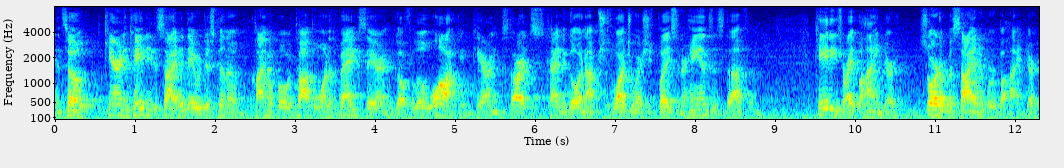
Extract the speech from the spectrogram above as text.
And so Karen and Katie decided they were just going to climb up over the top of one of the banks there and go for a little walk. And Karen starts kind of going up. She's watching where she's placing her hands and stuff. And Katie's right behind her, sort of beside of her behind her.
